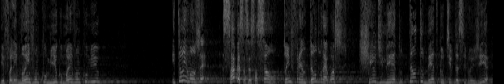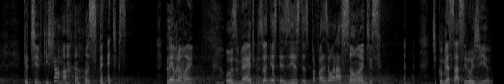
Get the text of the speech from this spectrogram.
E eu falei, mãe, vão comigo, mãe, vão comigo. Então, irmãos, é, sabe essa sensação? Estou enfrentando um negócio cheio de medo, tanto medo que eu tive da cirurgia, que eu tive que chamar os médicos. Lembra, mãe? Os médicos anestesistas para fazer oração antes de começar a cirurgia.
